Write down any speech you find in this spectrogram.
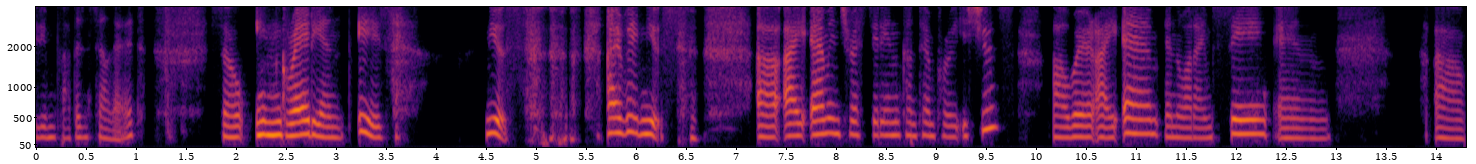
Bibimbap and salad. So ingredient is news. I read news. Uh, I am interested in contemporary issues uh, where I am and what I'm seeing and uh,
